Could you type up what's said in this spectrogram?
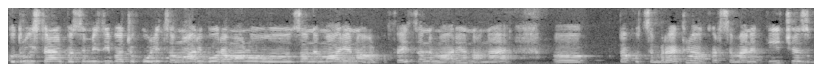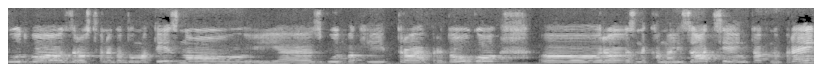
Po drugi strani pa se mi zdi, je okolica Maribora malo zanemarjena ali pa fejs zanemarjena. Ne tako kot sem rekla, kar se mene tiče, zgodba zdravstvenega doma Tezno je zgodba, ki traja predolgo, eh, razne kanalizacije in tako naprej.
